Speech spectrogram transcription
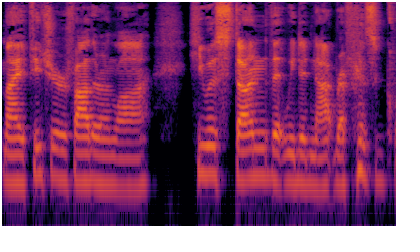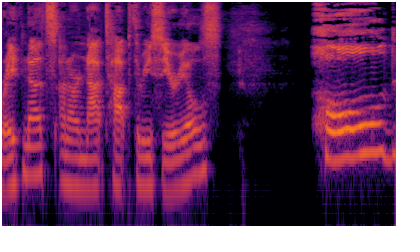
my future father-in-law. He was stunned that we did not reference grape nuts on our not top three cereals. Hold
